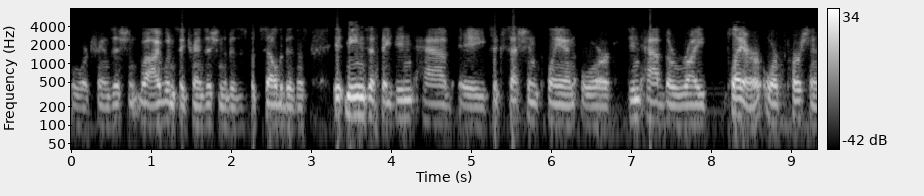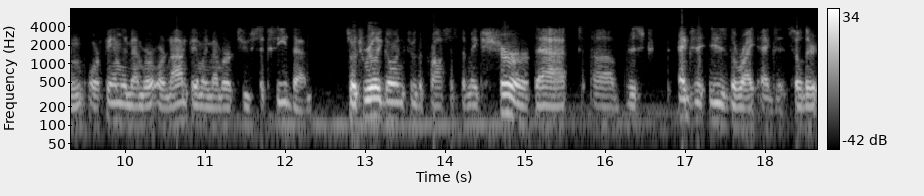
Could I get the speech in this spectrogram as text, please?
or transition, well, I wouldn't say transition the business, but sell the business. It means that they didn't have a succession plan or didn't have the right player or person or family member or non-family member to succeed them. So it's really going through the process to make sure that uh, this exit is the right exit. So there,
